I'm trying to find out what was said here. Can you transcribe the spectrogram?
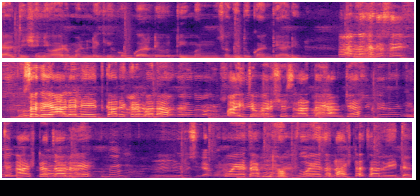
आले ते शनिवार म्हणले की खूप गर्दी होती म्हणून सगळे दुकान ते आले. सगळे आलेले आहेत कार्यक्रमाला. बाईचं वर्ष श्राद्ध आहे आमच्या. इथं नाश्ता चालू आहे. पोह्याचा पोह्याचा नाश्ता चालू आहे इथं.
